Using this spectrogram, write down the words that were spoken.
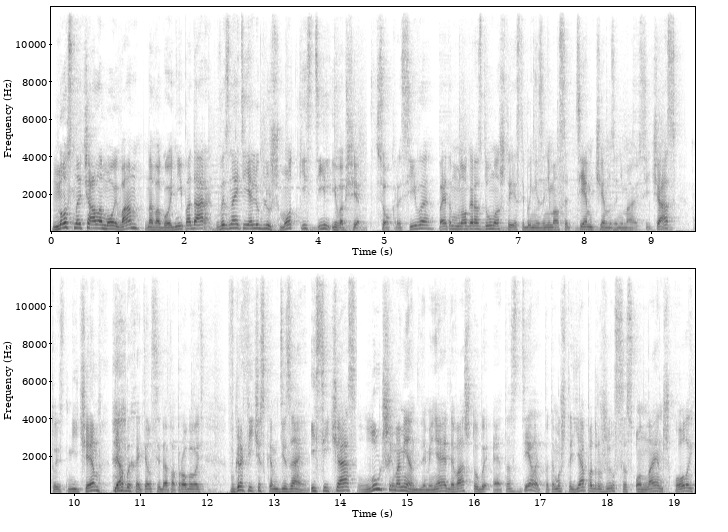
Но сначала мой вам новогодний подарок. Вы знаете, я люблю шмотки, стиль и вообще все красивое, поэтому много раз думал, что если бы не занимался тем, чем занимаюсь сейчас, то есть ничем, я бы хотел себя попробовать в графическом дизайне. И сейчас лучший момент для меня и для вас, чтобы это сделать, потому что я подружился с онлайн-школой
